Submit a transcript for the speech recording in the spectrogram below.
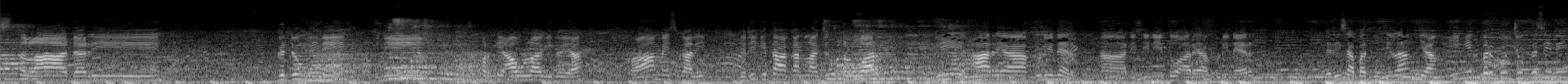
setelah dari gedung ini, ini seperti aula gitu ya, ramai sekali. Jadi kita akan lanjut keluar di area kuliner. Nah, di sini itu area kuliner. Jadi sahabat Gumilang yang ingin berkunjung ke sini,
